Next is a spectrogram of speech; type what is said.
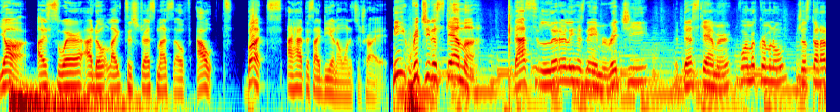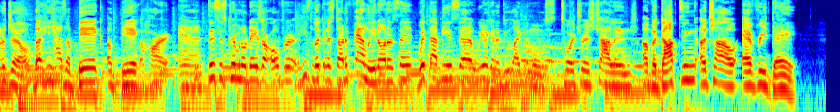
Y'all, I swear I don't like to stress myself out. But I had this idea and I wanted to try it. Meet Richie the Scammer. That's literally his name, Richie the scammer, former criminal, just got out of jail, but he has a big, a big heart. And since his criminal days are over, he's looking to start a family, you know what I'm saying? With that being said, we are gonna do like the most torturous challenge of adopting a child every day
